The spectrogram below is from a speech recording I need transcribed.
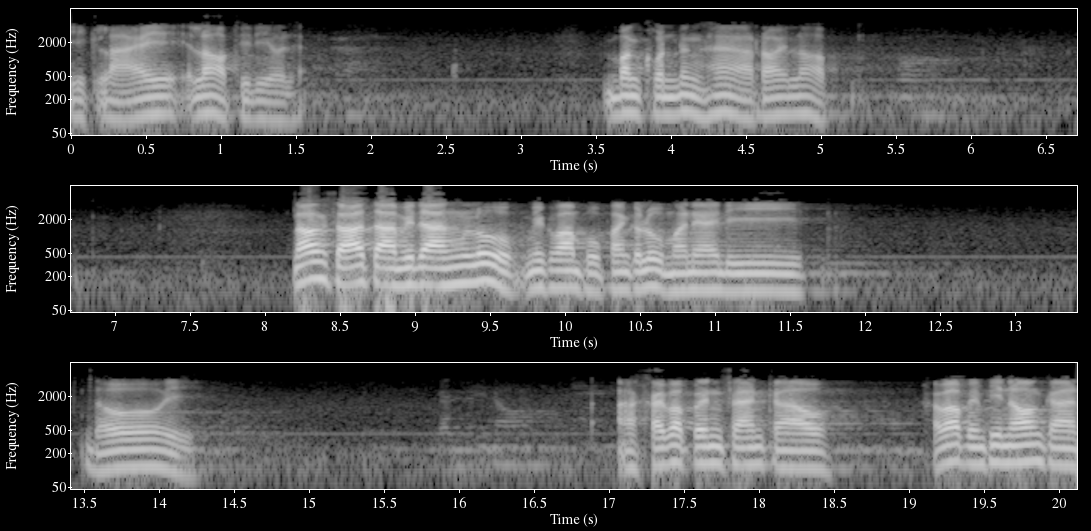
อีกหลายรอบทีเดียวแหละ บางคนตั้งห้าร้อยรอบ น้องสาวตามบิดาของลูกมีความผูกพันกับลูกมาในอดีต โดย ใครว่าเป็นแฟนเก่า ใครว่าเป็นพี่น้องกัน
